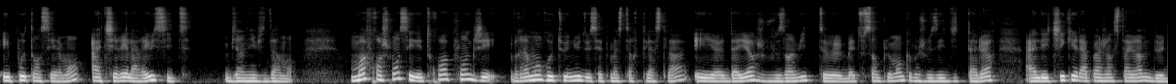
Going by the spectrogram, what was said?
et potentiellement attirer la réussite, bien évidemment. Moi, franchement, c'est les trois points que j'ai vraiment retenus de cette masterclass-là. Et euh, d'ailleurs, je vous invite euh, bah, tout simplement, comme je vous ai dit tout à l'heure, à aller checker la page Instagram de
